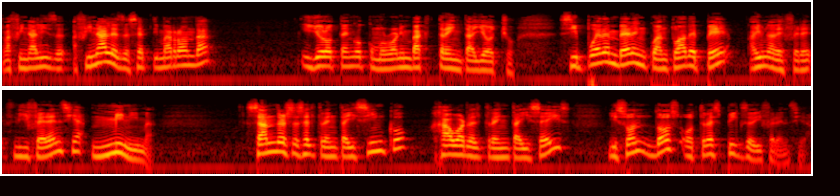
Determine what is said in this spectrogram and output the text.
a finales de, a finales de séptima ronda. Y yo lo tengo como running back 38. Si pueden ver en cuanto a ADP, hay una diferencia mínima. Sanders es el 35, Howard el 36 y son dos o tres picks de diferencia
